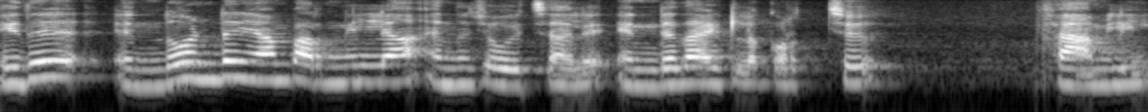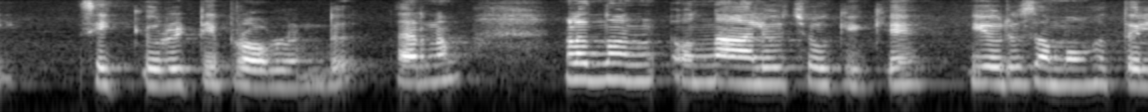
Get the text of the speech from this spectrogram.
ഇത് എന്തുകൊണ്ട് ഞാൻ പറഞ്ഞില്ല എന്ന് ചോദിച്ചാൽ എന്റേതായിട്ടുള്ള കുറച്ച് ഫാമിലി സെക്യൂരിറ്റി പ്രോബ്ലം ഉണ്ട്. കാരണം നിങ്ങളൊന്ന് ഒന്ന് ആലോചിച്ച് നോക്കിക്കേ ഈ ഒരു സമൂഹത്തിൽ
